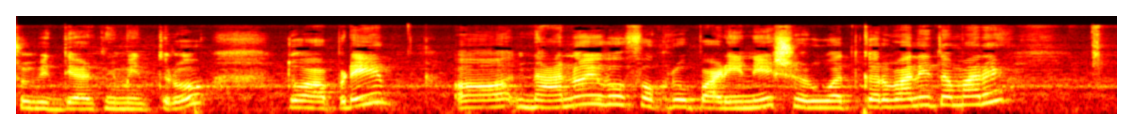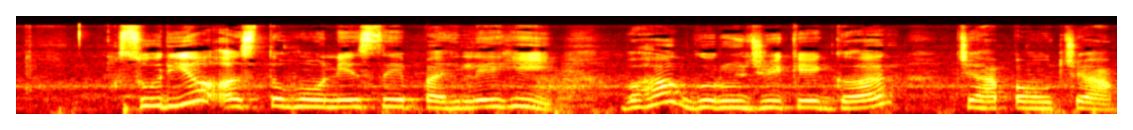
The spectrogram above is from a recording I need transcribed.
છો વિદ્યાર્થી મિત્રો. તો આપણે નાનો એવો ફકરો પાડીને શરૂઆત કરવાની તમારે. सूर्य अस्त होने से पहले ही वह गुरुजी के घर जा पहुंचा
